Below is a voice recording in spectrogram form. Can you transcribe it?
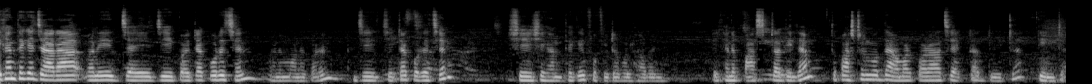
এখান থেকে যারা মানে যে যে কয়টা করেছেন মানে মনে করেন যে, যেটা করেছেন, সে সেখান থেকে প্রফিটেবল হবেন। এখানে পাঁচটা দিলাম। তো পাঁচটার মধ্যে আমার করা আছে একটা, দুইটা, তিনটা।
